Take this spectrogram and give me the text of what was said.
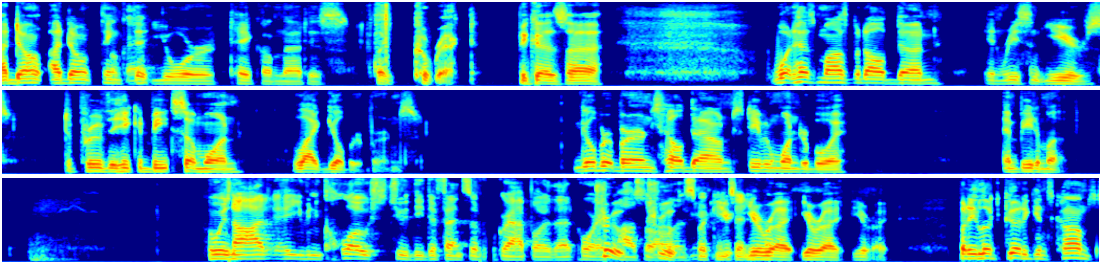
I don't. I don't think okay. that your take on that is like correct because uh, what has Masvidal done in recent years to prove that he could beat someone like Gilbert Burns? Gilbert Burns held down Stephen Wonderboy and beat him up who is not even close to the defensive grappler that Jorge true, Masvidal true. is. But continue. You're right. You're right. You're right. But he looked good against Khamzat.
